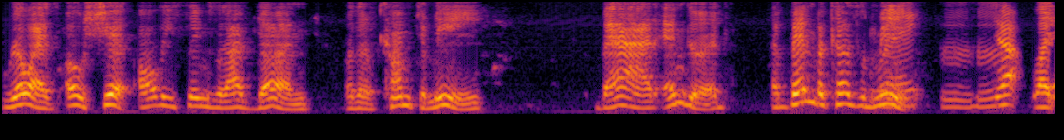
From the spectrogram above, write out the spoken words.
realize, oh shit, all these things that I've done or that have come to me, bad and good, have been because of me. Right. Mm-hmm. Yeah. Like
